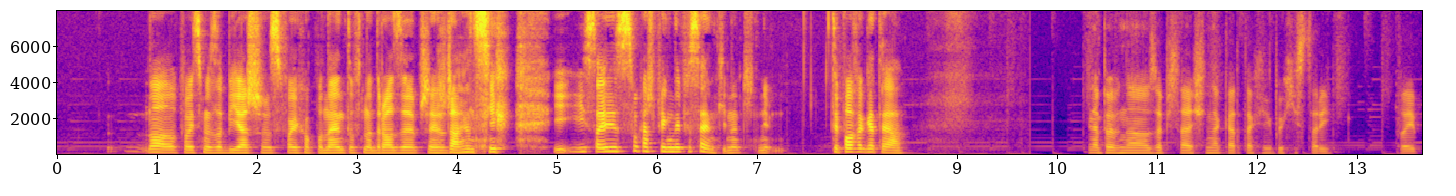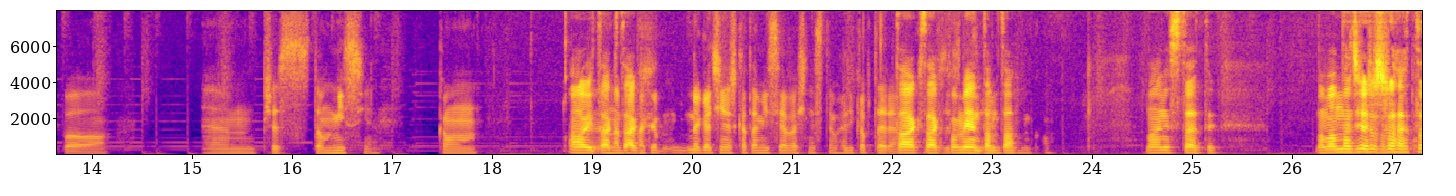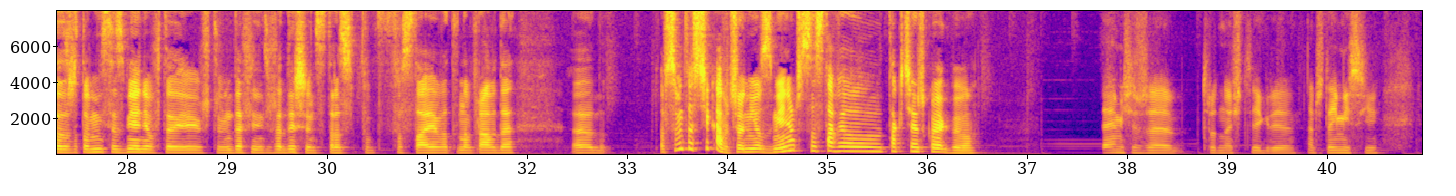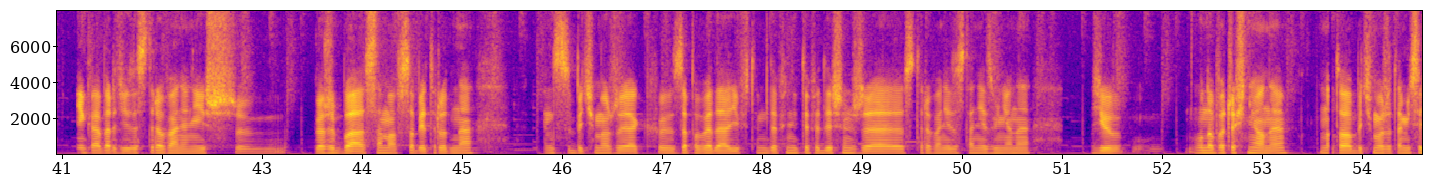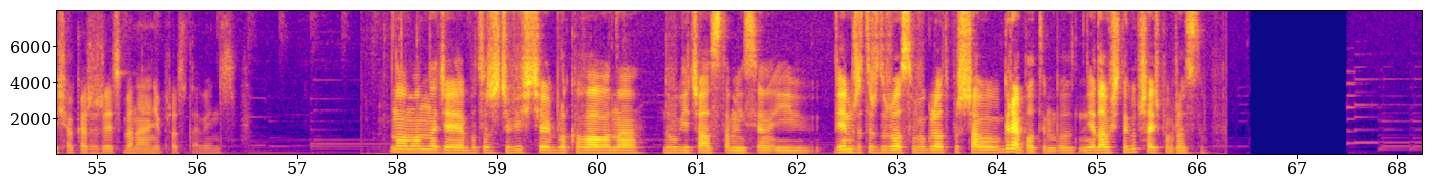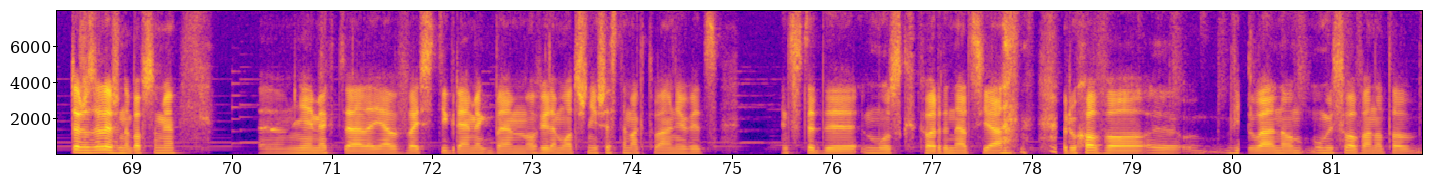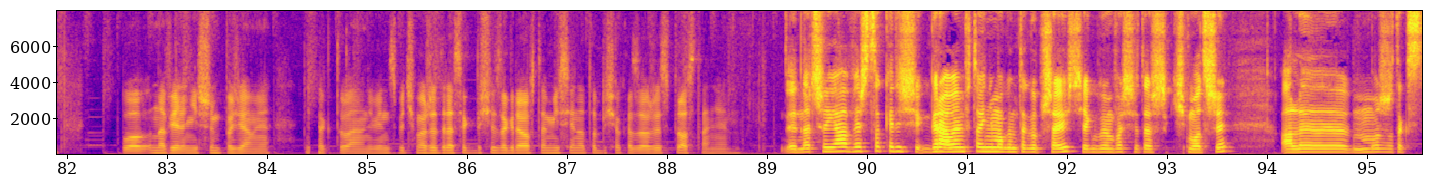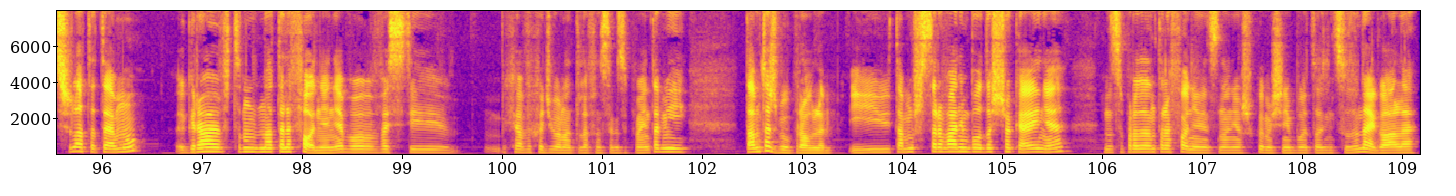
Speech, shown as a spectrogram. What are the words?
No, powiedzmy, zabijasz swoich oponentów na drodze, przejeżdżając ich i, i sobie słuchasz pięknej piosenki. Znaczy, nie, typowe GTA. Na pewno zapisałeś się na kartach jakby historii twojej po em, przez tą misję. Taką, Oj, tak, ona tak. taka mega ciężka ta misja właśnie z tym helikopterem. Tak, tak, pamiętam to. No niestety. No mam nadzieję, że to, że to misję zmienią w, tej, w tym Definitive Edition, co teraz po- powstaje, bo to naprawdę... E, no. A w sumie to jest ciekawe, czy oni ją zmienią, czy zostawią tak ciężko, jak było? Wydaje mi się, że trudność tej gry, znaczy tej misji wynika bardziej ze sterowania niż ym, tego, że była sama w sobie trudna. Więc być może jak zapowiadali w tym Definitive Edition, że sterowanie zostanie zmienione, unowocześnione, no to być może ta misja się okaże, że jest banalnie prosta, więc No mam nadzieję, bo to rzeczywiście blokowało na długi czas ta misja i wiem, że też dużo osób w ogóle odpuszczało grę po tym, bo nie dało się tego przejść po prostu. też zależy, no bo w sumie nie wiem jak ty, ale ja w Vice City grałem jak byłem o wiele młodszy niż jestem aktualnie, więc, więc wtedy mózg, koordynacja ruchowo-wizualno-umysłowa, no to było na wiele niższym poziomie niż aktualnie, więc być może teraz jakby się zagrało w tę misję, no to by się okazało, że jest prosta, nie wiem. E, Znaczy ja, wiesz co, kiedyś grałem w to i nie mogłem tego przejść, jak byłem właśnie też jakiś młodszy, ale może tak z 3 lata temu grałem w to na telefonie, nie, bo w Vice City chyba wychodziło na telefon, z tego co pamiętam i tam też był problem. I tam już sterowanie było dość okej, nie, no co prawda na telefonie, więc no nie oszukujmy się, nie było to nic cudnego, ale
